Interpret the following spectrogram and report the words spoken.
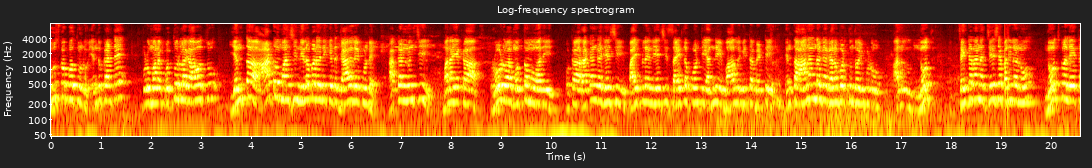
దూసుకుపోతుండు. ఎందుకంటే ఇప్పుడు మన కొత్తూరులో కావచ్చు ఎంత ఆటో మనిషి నిలబడడానికి జాగ లేకుండే. అక్కడి నుంచి మన యొక్క రోడ్డు మొత్తము అది ఒక రకంగా చేసి పైప్ లైన్ వేసి సైడ్ల పొంటి అన్ని బాళ్ళు గిట్ట పెట్టి ఎంత ఆనందంగా కనబడుతుందో ఇప్పుడు వాళ్ళు నో శంకరన్న చేసే పనులను నోచుకోలేక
